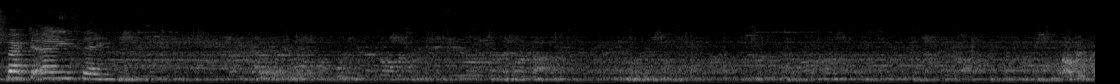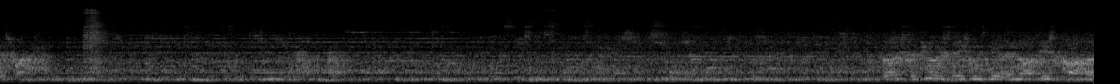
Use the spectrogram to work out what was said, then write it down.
You anything. Fueling stations near the northeast corner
